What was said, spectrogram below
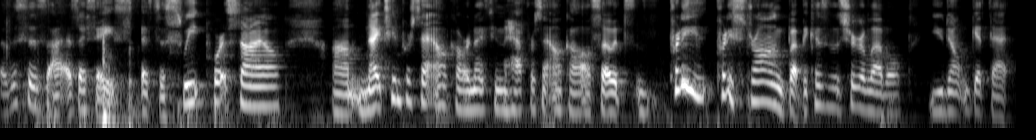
So This is, uh, as I say, it's a sweet port style, um, 19% alcohol or 19.5% alcohol. So it's pretty pretty strong, but because of the sugar level, you don't get that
